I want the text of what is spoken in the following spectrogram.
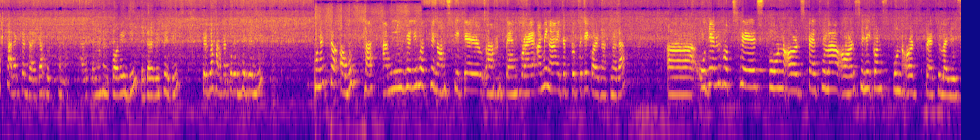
আচ্ছা আরেকটা জায়গা হচ্ছে না, আরেকটা না হয় পরে দিই, এটা রেখে দিই। তো এগুলো হালকা করে ভেজে নিই। এমন একটা অবস্থা। আমি ইউজুয়ালি হচ্ছে ননস্টিকের প্যান করাই আমি না, এটা প্রত্যেকেই করেন আপনারা। উডেন হচ্ছে spoon or spatula or silicon spoon or spatula use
